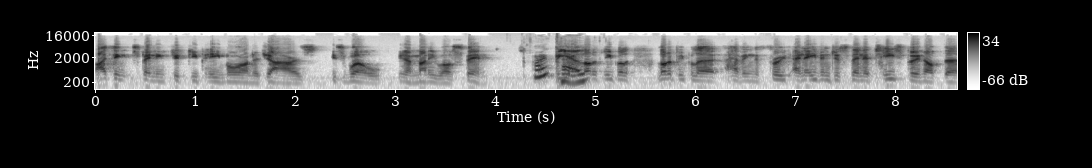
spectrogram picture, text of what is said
I think spending 50p more on a jar is, is well, you know, money well spent. But Okay. yeah, a lot of people, a lot of people are having the fruit, and even just then a teaspoon of the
